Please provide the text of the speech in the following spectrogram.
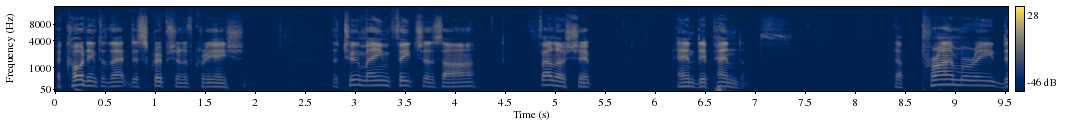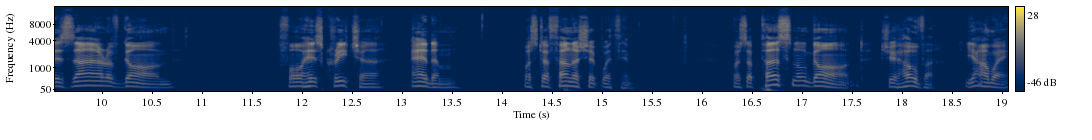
according to that description of creation. The two main features are fellowship and dependence. The primary desire of God for his creature, Adam, was to fellowship with him, was a personal God, Jehovah, Yahweh,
